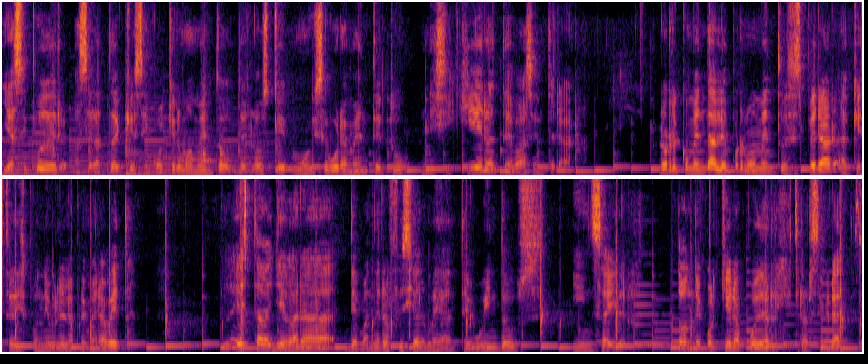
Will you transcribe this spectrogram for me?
y así poder hacer ataques en cualquier momento de los que muy seguramente tú ni siquiera te vas a enterar. Lo recomendable por el momento es esperar a que esté disponible la primera beta. Esta llegará de manera oficial mediante Windows Insider, donde cualquiera puede registrarse gratis.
